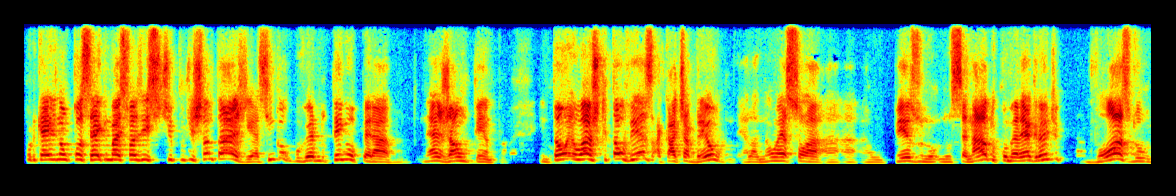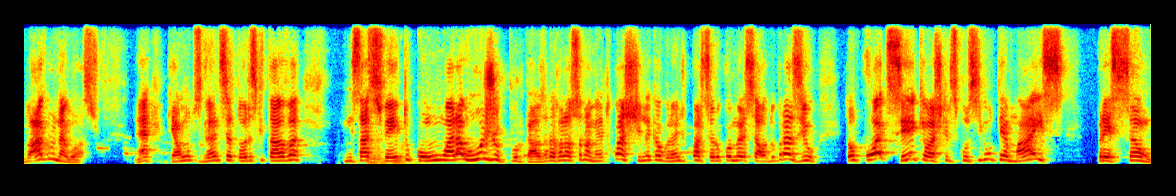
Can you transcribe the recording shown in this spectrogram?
porque aí ele não consegue mais fazer esse tipo de chantagem. É assim que o governo tem operado, né? Já há um tempo. Então, eu acho que talvez a Cátia Abreu, ela não é só a, a, o peso no, no, Senado, como ela é a grande voz do, do agronegócio, né? que é um dos grandes setores que estava insatisfeito uhum. com o Araújo por causa do relacionamento com a China, que é o grande parceiro comercial do Brasil. Então, pode ser que eu acho que eles consigam ter mais pressão,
